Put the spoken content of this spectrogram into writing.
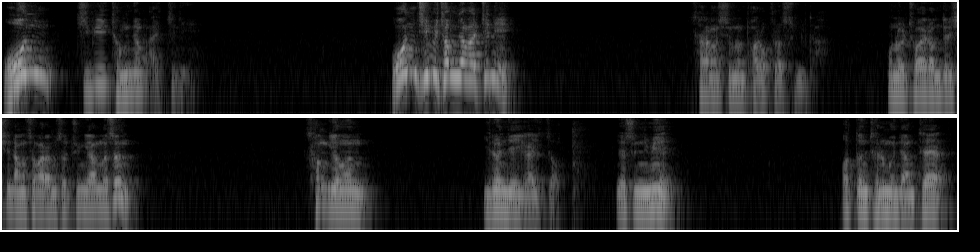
온 집이 정령알지니 온 집이 정령할지니 사랑하시는 바로 그렇습니다. 오늘 저와 여러분들이 신앙생활하면서 중요한 것은 성경은 이런 얘기가 있죠. 예수님이 어떤 젊은이한테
